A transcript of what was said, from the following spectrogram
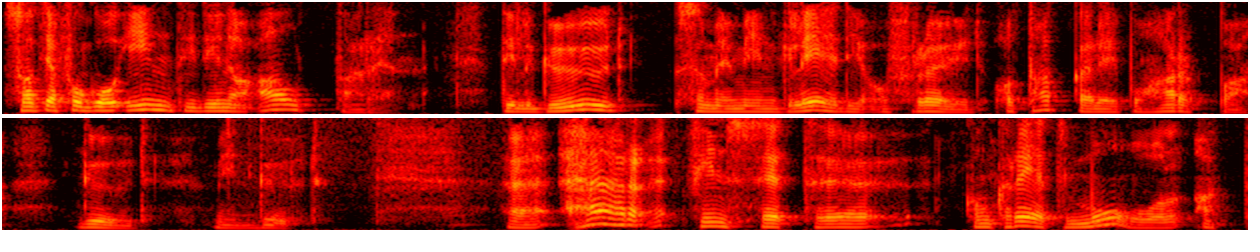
så att jag får gå in till dina altaren till Gud som är min glädje och fröjd och tacka dig på harpa, Gud, min Gud. Eh, här finns ett eh, konkret mål att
